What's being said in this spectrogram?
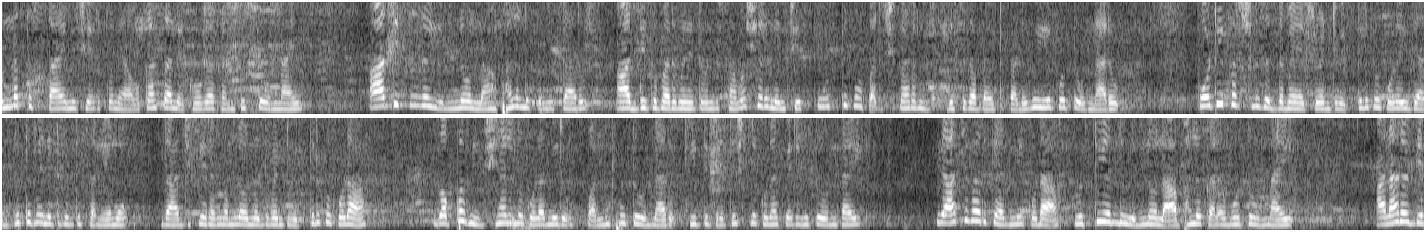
ఉన్నత స్థాయిని చేరుకునే అవకాశాలు ఎక్కువగా కనిపిస్తూ ఉన్నాయి. ఆర్థికంగా ఎన్నో లాభాలను పొందుతారు. ఆర్థికపరమైనటువంటి సమస్యల నుంచి పూర్తిగా పరిష్కారం దిశగా బయటకు అడుగు వేయబోతూ ఉన్నారు. పోటీ పరీక్షలు సిద్ధమయ్యేటువంటి వ్యక్తులకు కూడా ఇది అద్భుతమైనటువంటి సమయము. రాజకీయ రంగంలో ఉన్నటువంటి వ్యక్తులకు కూడా గొప్ప విజయాలను కూడా మీరు పొందబోతూ ఉన్నారు. కీర్తి ప్రతిష్టలు కూడా పెరుగుతూ ఉంటాయి. రాశి వారికి అన్నీ కూడా వృత్తి అందు ఎన్నో లాభాలు కలగబోతూ ఉన్నాయి. అనారోగ్య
